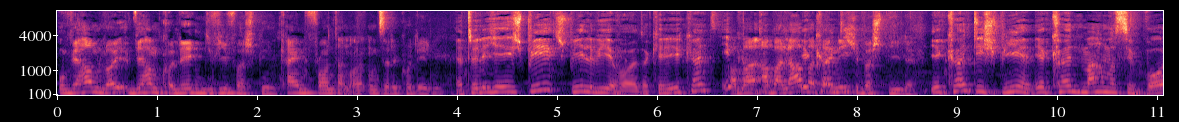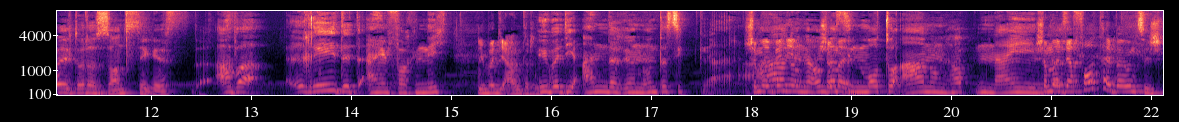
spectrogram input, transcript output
Und wir haben Leute, wir haben Kollegen, die FIFA spielen. Kein Front an unsere Kollegen. Natürlich, ihr spielt Spiele, wie ihr wollt, okay? Ihr könnt. Ihr aber, könnt, aber labert dann nicht die, über Spiele. Ihr könnt die spielen, ihr könnt machen, was ihr wollt oder sonstiges. Aber redet einfach nicht über die anderen. Über die anderen und dass sie schon mal, Ahnung ihr, und dass mal, ihr ein Motto Ahnung habt. Nein. Schon mal, der Vorteil bei uns ist,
